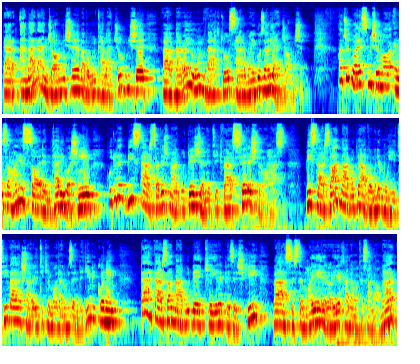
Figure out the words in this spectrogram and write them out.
در عمل انجام میشه و به اون توجه میشه و برای اون وقت و سرمایه گذاری انجام میشه. آنچه باعث میشه ما انسانهای سالمتری باشیم حدود 20 درصدش مربوط به ژنتیک و سرشت ما هست. 20 درصد مربوط به عوامل محیطی و شرایطی که ما در اون زندگی می‌کنیم 10 درصد مربوط به کیر پزشکی و سیستم های ارائه خدمات سلامت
